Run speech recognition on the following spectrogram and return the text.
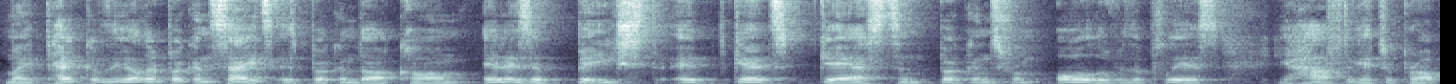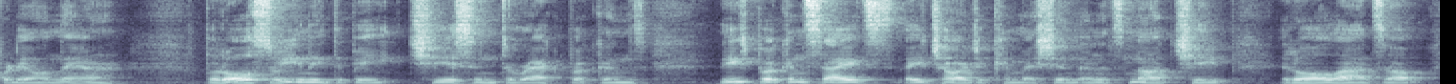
My pick of the other booking sites is booking.com. It is a beast. It gets guests and bookings from all over the place. You have to get your property on there. But also you need to be chasing direct bookings. These booking sites, they charge a commission and it's not cheap. It all adds up.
